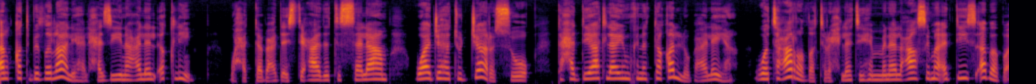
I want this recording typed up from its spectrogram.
ألقت بظلالها الحزينة على الإقليم. وحتى بعد استعادة السلام واجه تجار السوق تحديات لا يمكن التغلب عليها. وتعرضت رحلتهم من العاصمة أديس أبابا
